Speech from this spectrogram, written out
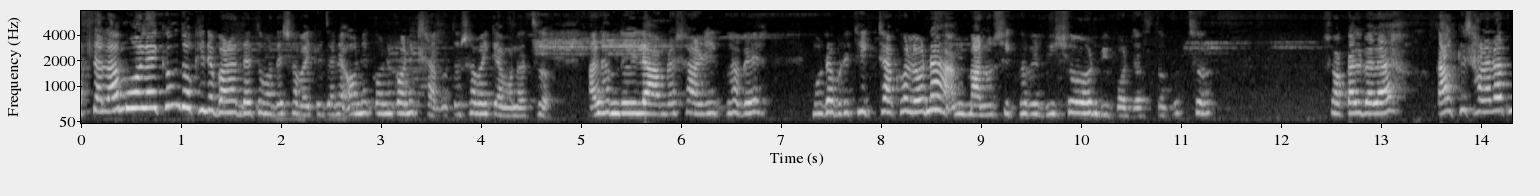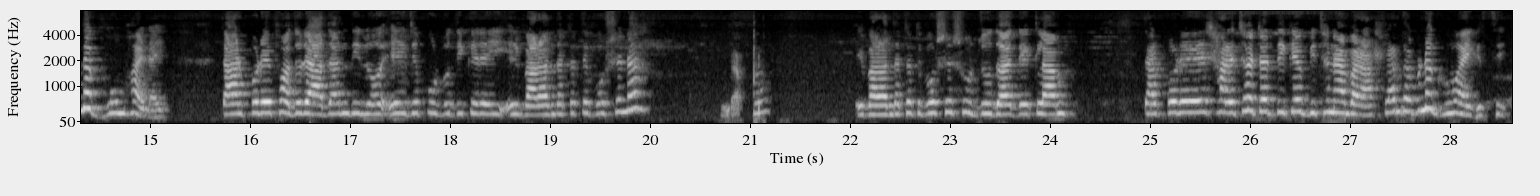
আসসালামু আলাইকুম, দক্ষিণে বারান্দায় তোমাদের সবাইকে জানে অনেক অনেক অনেক স্বাগত। সবাই কেমন আছো? আলহামদুলিল্লাহ, আমরা শারীরিকভাবে মোটামুটি ঠিকঠাক হলো না? আমি মানসিকভাবে ভীষণ বিপর্যস্ত, বুঝছ? সকালবেলা, কালকে সারা রাত না ঘুম হয় নাই। তারপরে ফজরে আজান দিল, এই যে পূর্ব দিকের এই এই বারান্দাটাতে বসে না? দেখো, এই বারান্দাটাতে বসে সূর্য উদয় দেখলাম। তারপরে সাড়ে ছয়টার দিকে বিছানায় আবার আসলাম, তারপর না ঘুমাই গেছি।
